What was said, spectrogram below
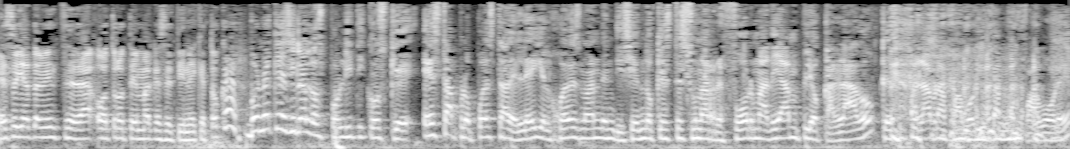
Eso ya también te da otro tema que se tiene que tocar. Bueno, hay que decirle a los políticos que esta propuesta de ley el jueves no anden diciendo que esta es una reforma de amplio calado, que es su palabra favorita, por favor, ¿eh?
